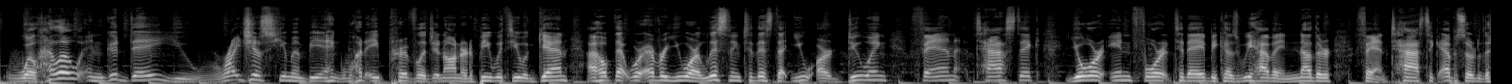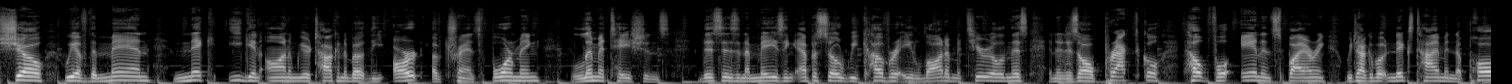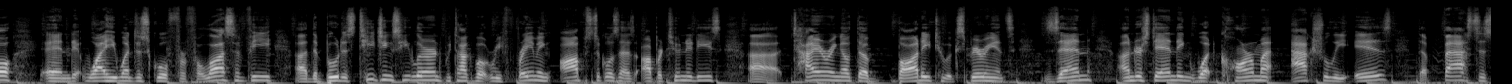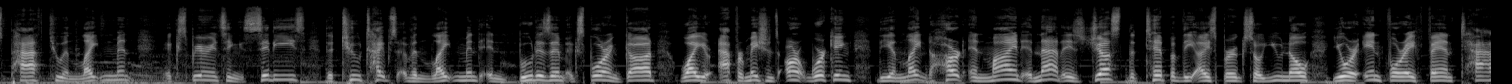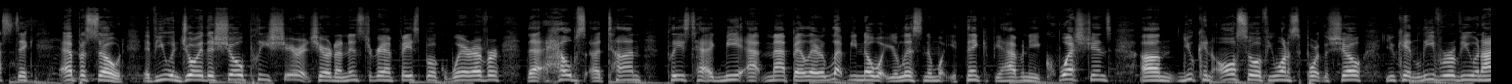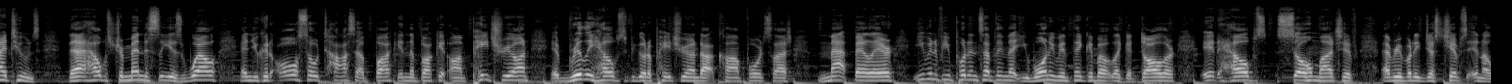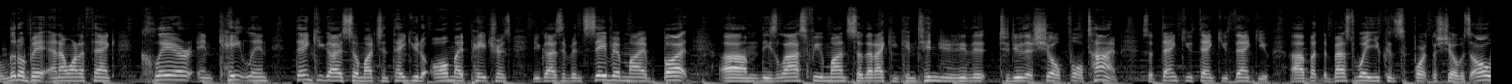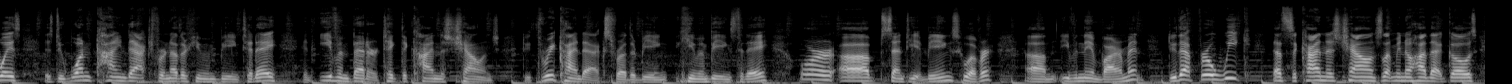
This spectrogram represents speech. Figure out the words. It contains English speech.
Well, hello and good day, you righteous human being. What a privilege and honor to be with you again. I hope that wherever you are listening to this that you are doing fantastic. You're in for it today because we have another fantastic episode of the show. We have the man Nick Egan on and we are talking about the art of transforming limitations. This is an amazing episode. We cover a lot of material in this, and it is all practical, helpful, and inspiring. We talk about Nick's time in Nepal and why he went to school for philosophy, uh, the Buddhist teachings he learned. We talk about reframing obstacles as opportunities, uh, tiring out the body to experience Zen, understanding what karma actually is, the fastest path to enlightenment, experiencing siddhis, the two types of enlightenment in Buddhism, exploring God, why your affirmations aren't working, the enlightened heart and mind, and that is just the tip of the iceberg. So you know you are in for a fantastic episode. If you enjoy this show, please share it. Share it on Instagram, Facebook, wherever. That helps a ton. Please tag me at Matt Belair. Let me know what you're listening, what you think. If you have any questions, um, you can also, if you want to support the show, you can leave a review in iTunes. That helps tremendously as well. And you could also toss a buck in the bucket on Patreon. It really helps if you go to patreon.com forward slash Matt Belair. Even if you put in something that you won't even think about, like a dollar, it helps so much if everybody just chips in a little bit. And I want to thank Claire and Caitlin. Thank you guys so much. And thank you to all my patrons. You guys have been saving my butt um, these last few months so that I can continue to do, the, to do this show full time. So thank you, thank you, thank you. Uh, but the best way you can support the show, as always, is do one kind act for another human being today, and even better, take the kindness challenge. Do three kind acts for other being human beings today, or uh, sentient beings, whoever, um, even the environment. Do that for a week. That's the kindness challenge. Let me know how that goes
